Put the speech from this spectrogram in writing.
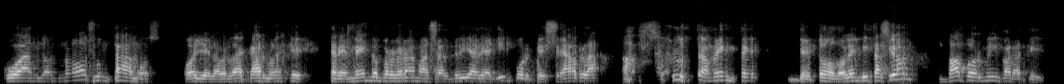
cuando nos juntamos, oye, la verdad, Carlos, es que tremendo programa saldría de allí porque se habla absolutamente de todo. La invitación va por mí para ti.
